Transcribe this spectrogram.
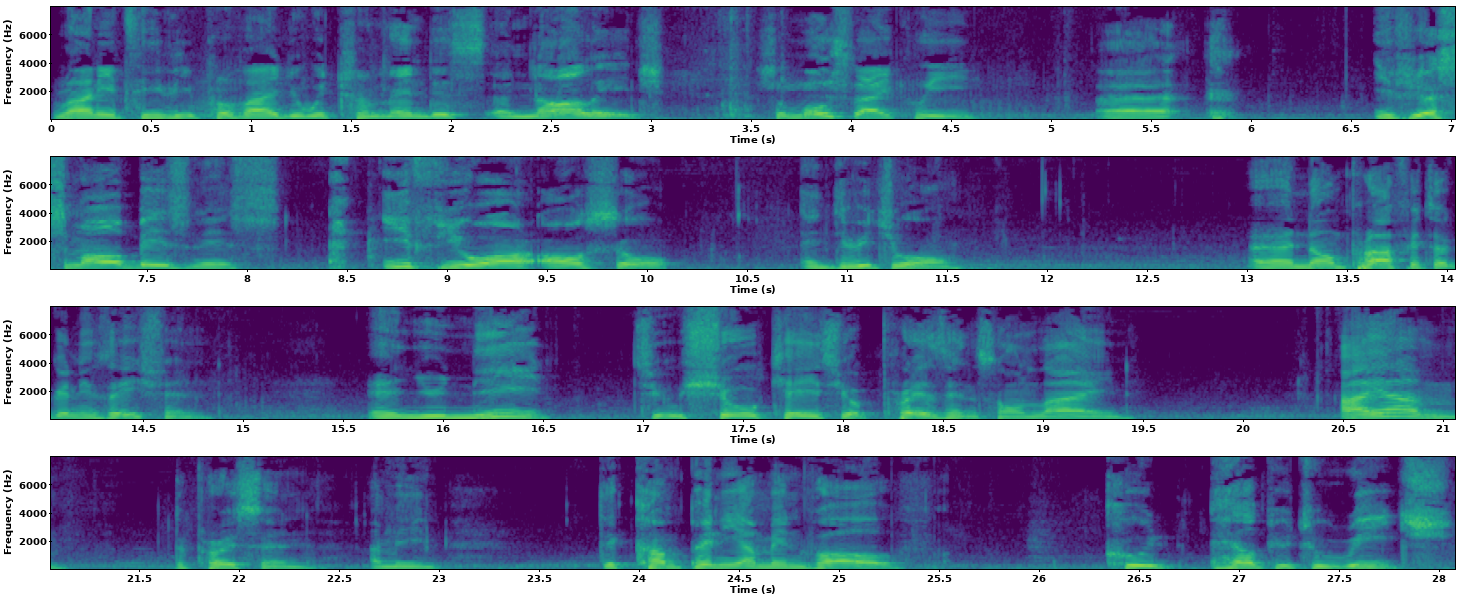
Ronnie TV provide you with tremendous uh, knowledge. So most likely, uh, if you're a small business, if you are also individual, a non-profit organization, and you need to showcase your presence online, I am the person I mean, the company I'm involved could help you to reach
